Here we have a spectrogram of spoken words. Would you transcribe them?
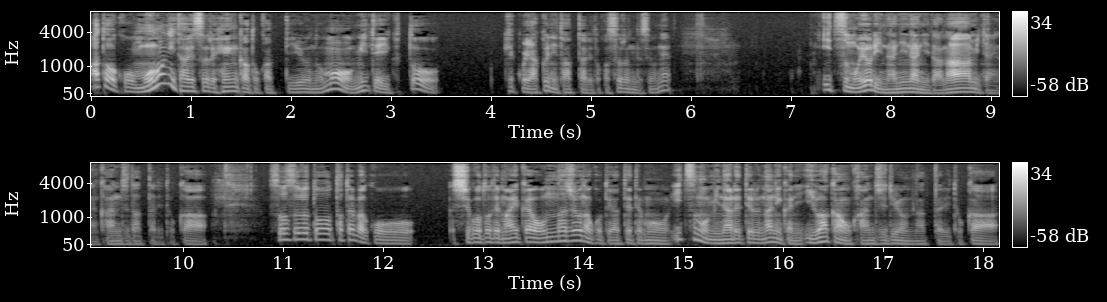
あとはこう物に対する変化とかっていうのも見ていくと結構役に立ったりとかするんですよね。いつもより何々だなみたいな感じだったりとかそうすると例えばこう仕事で毎回同じようなことやっててもいつも見慣れてる何かに違和感を感じるようになったりとか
